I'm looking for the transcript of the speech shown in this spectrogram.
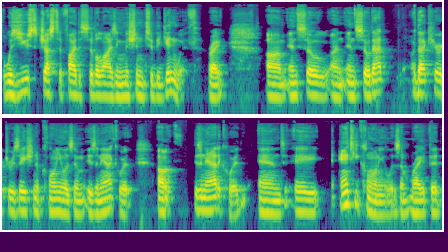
was used to justify the civilizing mission to begin with, right? Um, and so, and, and, so that that characterization of colonialism is inadequate. is inadequate and a anti-colonialism, right? That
